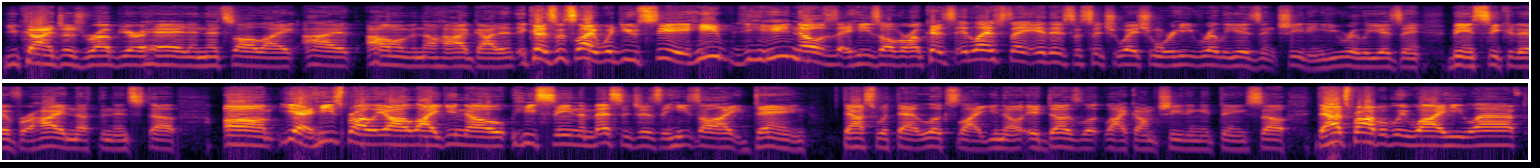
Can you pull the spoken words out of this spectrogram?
you kind of just rub your head and it's all like, I, I don't even know how I got it because it's like when you see it, he, he knows that he's overall. Because let's say it is a situation where he really isn't cheating, he really isn't being secretive or hiding nothing and stuff. Um, yeah, he's probably all like, you know, he's seen the messages and he's all like, dang that's what that looks like. You know, it does look like I'm cheating and things. So that's probably why he laughed.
